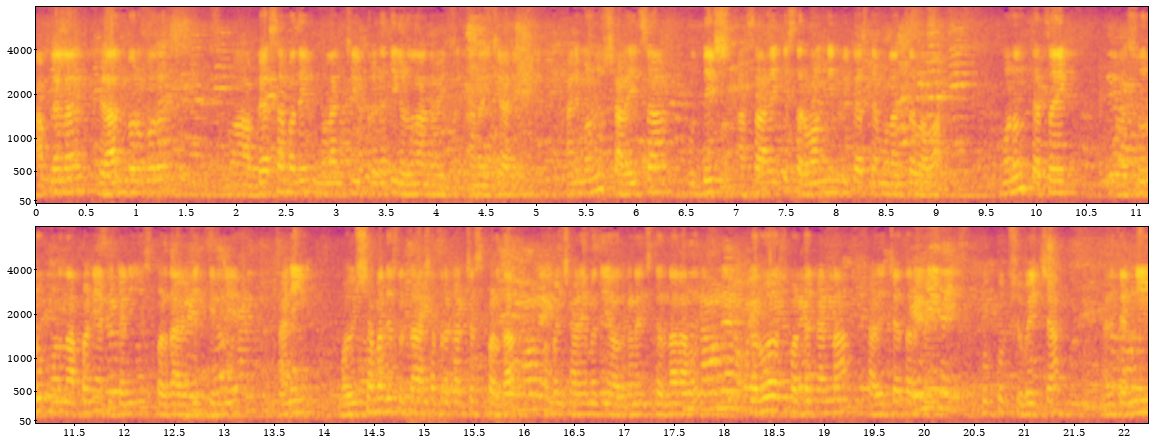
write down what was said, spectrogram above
आपल्याला खेळांबरोबरच अभ्यासामध्ये मुलांची प्रगती घडवून आणायची आणायची आहे. आणि म्हणून शाळेचा उद्देश असा आहे की सर्वांगीण विकास त्या मुलांचा व्हावा. म्हणून त्याचं एक स्वरूप म्हणून आपण या ठिकाणी ही स्पर्धा आयोजित केली आहे. आणि भविष्यामध्ये सुद्धा अशा प्रकारच्या स्पर्धा आपण शाळेमध्ये ऑर्गनाईज करणार आहोत. सर्व स्पर्धकांना शाळेच्या तर्फे खूप खूप शुभेच्छा आणि त्यांनी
